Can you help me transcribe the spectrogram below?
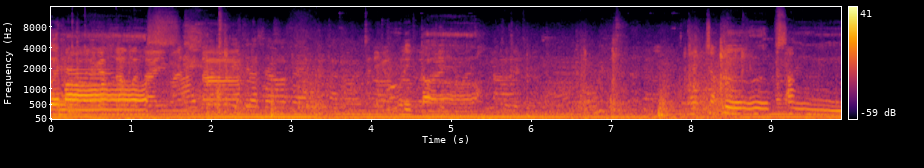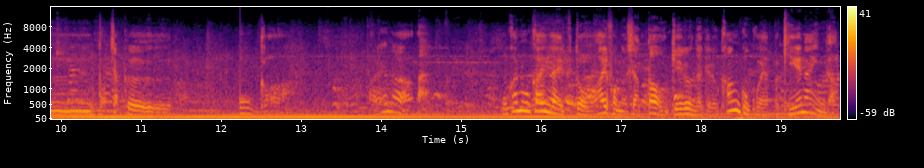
ございます。降りた。到着、プサン到着。そうか。あれだ。他の海外行くと iPhone のシャッター音消えるんだけど韓国はやっぱ消えないんだ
